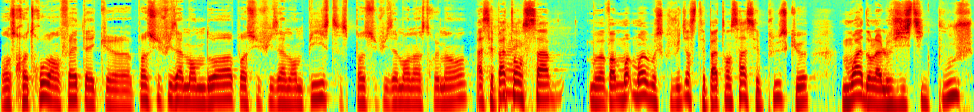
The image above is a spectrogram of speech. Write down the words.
on se retrouve en fait avec euh, pas suffisamment de doigts, pas suffisamment de pistes, pas suffisamment d'instruments. Ah, c'est pas Ouais. tant ça. Enfin, moi, moi, ce que je veux dire, c'était pas tant ça. C'est plus que moi, dans la logistique push,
